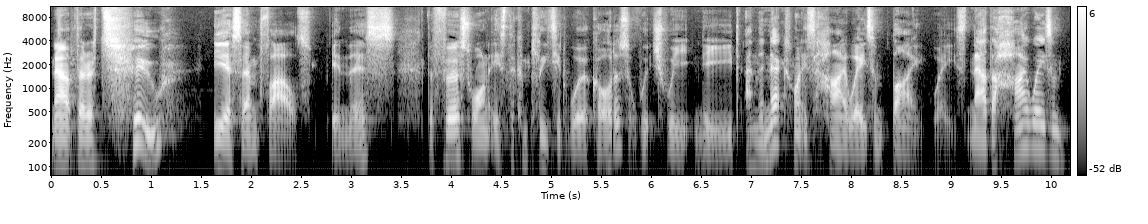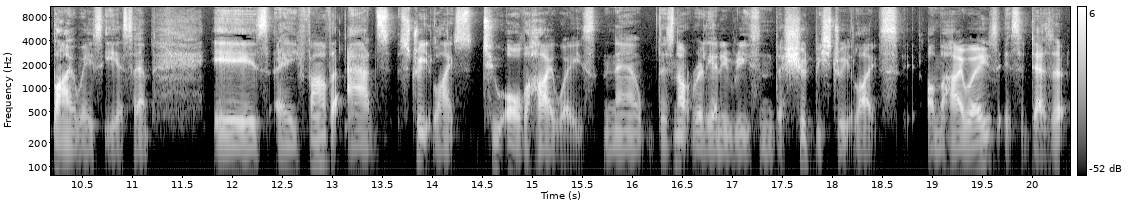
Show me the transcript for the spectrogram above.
Now, there are two ESM files in this. The first one is the completed work orders, which we need, and the next one is highways and byways. Now, the highways and byways ESM is a file that adds streetlights to all the highways. Now, there's not really any reason there should be streetlights on the highways. It's a desert.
